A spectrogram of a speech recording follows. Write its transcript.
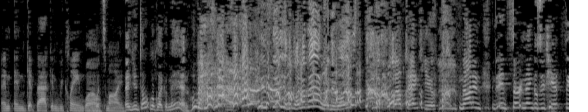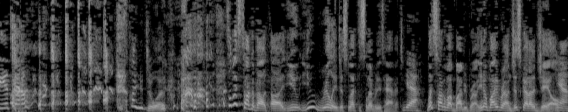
and, and get back and reclaim Wow. what's mine." And you don't look like a man. Who? said he you look like a man, Wendy Williams. well, thank you. Not in in certain angles you can't see it though. How you doing? Let's talk about uh, you. You really just let the celebrities have it. Yeah. Let's talk about Bobby Brown. You know, Bobby Brown just got out of jail. Yeah.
